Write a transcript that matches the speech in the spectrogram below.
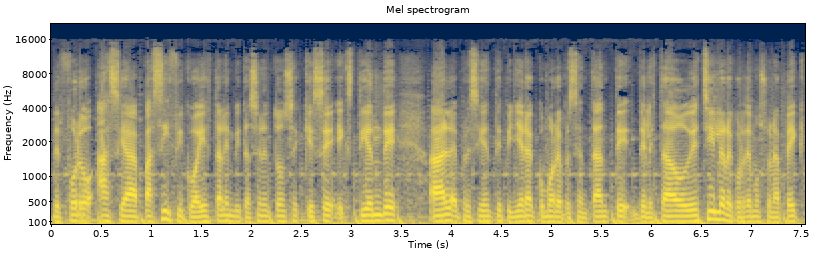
del Foro Asia-Pacífico. Ahí está la invitación entonces que se extiende al presidente Piñera como representante del Estado de Chile. Recordemos una PEC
